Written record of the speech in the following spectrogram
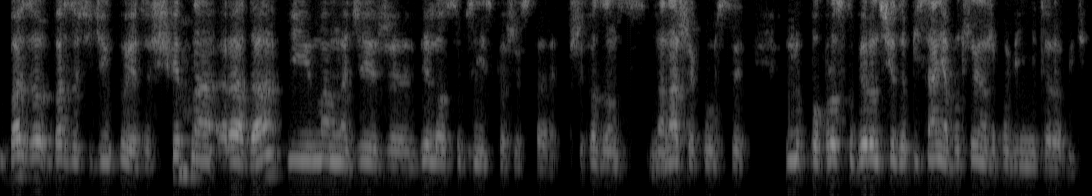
Bardzo, bardzo Ci dziękuję. To świetna rada i mam nadzieję, że wiele osób z niej skorzysta, przychodząc na nasze kursy lub po prostu biorąc się do pisania, bo czują, że powinni to robić.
